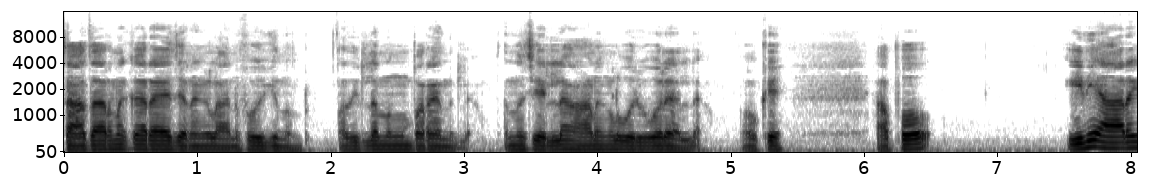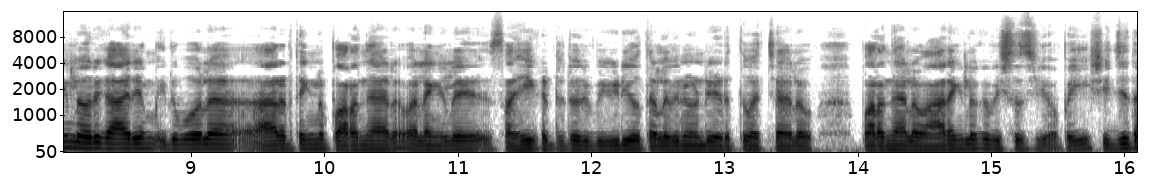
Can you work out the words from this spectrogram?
സാധാരണക്കാരായ ജനങ്ങൾ അനുഭവിക്കുന്നുണ്ട്. അതില്ലെന്നൊന്നും പറയുന്നില്ല എന്ന് വെച്ചാൽ എല്ലാ ആണുങ്ങളും ഒരുപോലെ അല്ല. ഓക്കെ അപ്പോൾ ഇനി ആരെങ്കിലും ഒരു കാര്യം ഇതുപോലെ ആരുടെങ്കിലും പറഞ്ഞാലോ അല്ലെങ്കിൽ സഹി കെട്ടിട്ട് ഒരു വീഡിയോ തെളിവിന് വേണ്ടി എടുത്തു വെച്ചാലോ പറഞ്ഞാലോ ആരെങ്കിലുമൊക്കെ വിശ്വസിക്കുമോ അപ്പോൾ ഈ ഷിജിത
